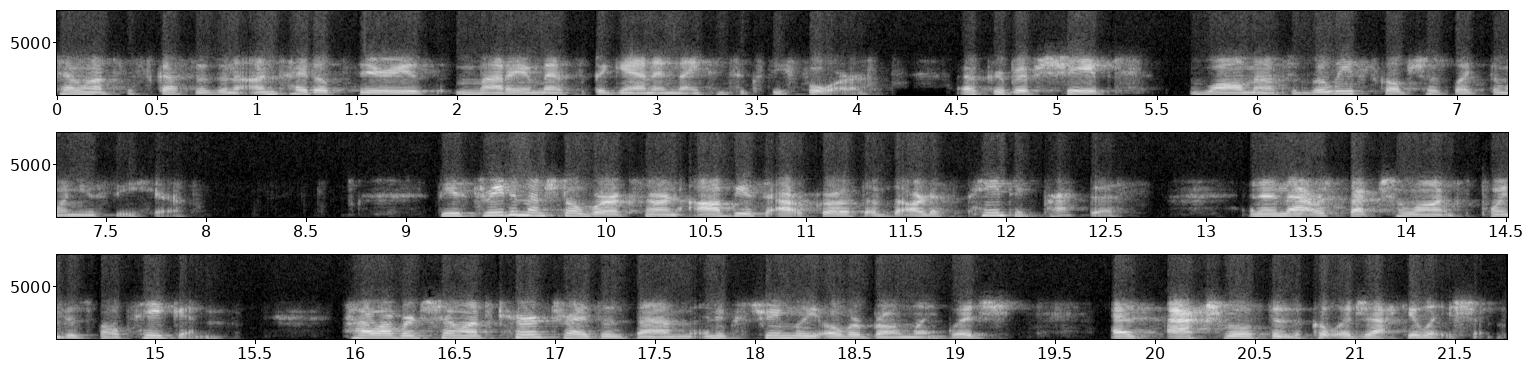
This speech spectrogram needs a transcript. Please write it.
Celant discusses an untitled series Mario Merz began in 1964, a group of shaped wall-mounted relief sculptures like the one you see here. These three-dimensional works are an obvious outgrowth of the artist's painting practice, and in that respect, Celant's point is well taken. However, Celant characterizes them in extremely overblown language as actual physical ejaculations.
